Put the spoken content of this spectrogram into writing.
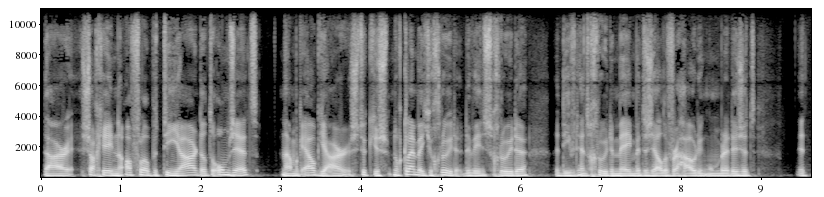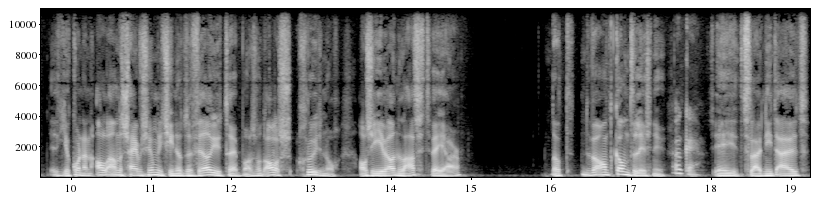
Daar zag je in de afgelopen tien jaar dat de omzet, namelijk elk jaar, stukjes nog een klein beetje groeide. De winst groeide, de dividend groeide mee met dezelfde verhouding. Om, dus het, het, je kon aan alle andere cijfers helemaal niet zien dat een value trap was, want alles groeide nog. Al zie je wel in de laatste twee jaar dat het wel aan het kantelen is nu. Oké. Eh, Het sluit niet uit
